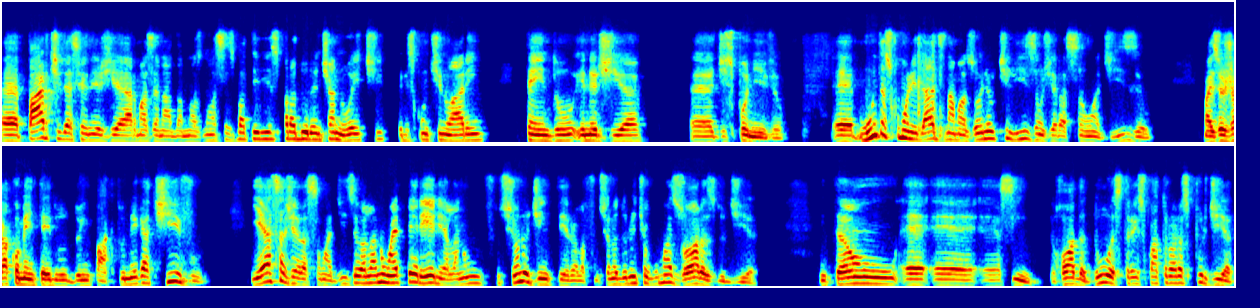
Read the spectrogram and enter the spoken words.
é, parte dessa energia é armazenada nas nossas baterias para durante a noite eles continuarem tendo energia é, disponível. É, muitas comunidades na Amazônia utilizam geração a diesel, mas eu já comentei do, do, impacto negativo, e essa geração a diesel ela não é perene, ela não funciona o dia inteiro, ela funciona durante algumas horas do dia. Então, é, é, é assim, roda duas, três, quatro horas por dia.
